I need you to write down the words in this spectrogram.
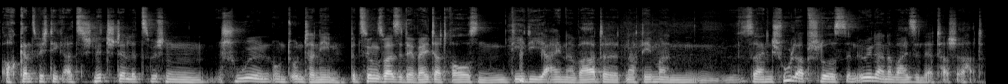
auch ganz wichtig als Schnittstelle zwischen Schulen und Unternehmen, beziehungsweise der Welt da draußen, die, die einen erwartet, nachdem man seinen Schulabschluss in irgendeiner Weise in der Tasche hat.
